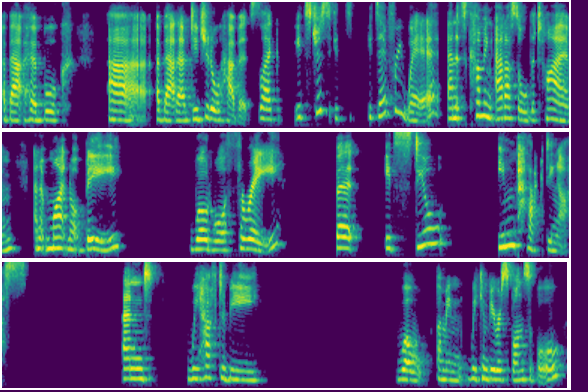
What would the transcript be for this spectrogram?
about her book, uh, about our digital habits. Like it's just it's it's everywhere and it's coming at us all the time. And it might not be world war three but it's still impacting us. And we have to be well i mean we can be responsible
